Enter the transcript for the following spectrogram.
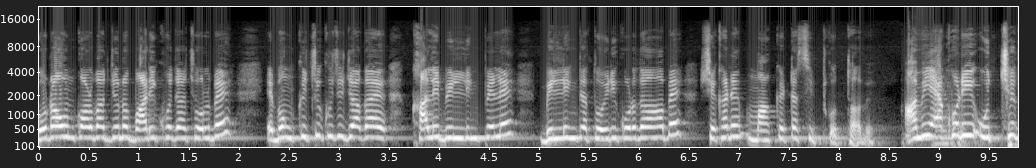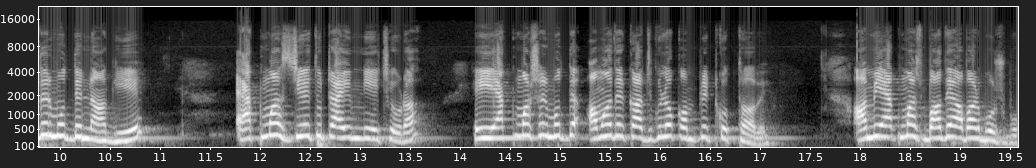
গোডাউন করবার জন্য বাড়ি খোঁজা চলবে এবং কিছু কিছু জায়গায় খালি বিল্ডিং পেলে বিল্ডিংটা তৈরি করে দেওয়া হবে, সেখানে মার্কেটটা শিফট করতে হবে। আমি এখনই উচ্ছেদের মধ্যে না গিয়ে এক মাস যেহেতু টাইম নিয়েছে ওরা, এই এক মাসের মধ্যে আমাদের কাজগুলো কমপ্লিট করতে হবে। আমি এক মাস বাদে আবার বসবো।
